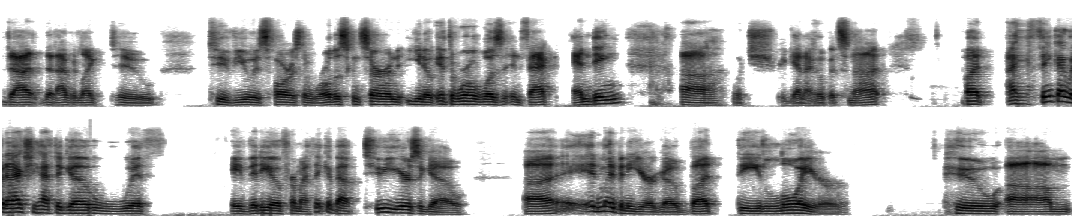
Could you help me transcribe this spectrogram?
that that i would like to to view as far as the world is concerned. You know if the world was in fact ending uh which again i hope it's not but i think i would actually have to go with a video from i think about two years ago uh it might have been a year ago but the lawyer who um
